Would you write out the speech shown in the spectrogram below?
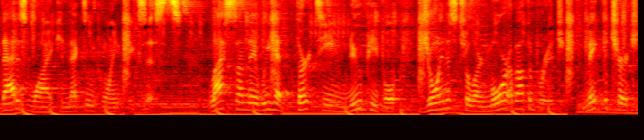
That is why Connecting Point exists. Last Sunday, we had 13 new people join us to learn more about the bridge, make the church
